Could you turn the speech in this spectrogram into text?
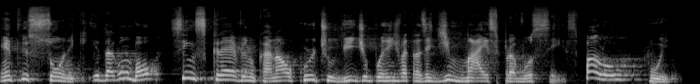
entre Sonic e Dragon Ball, se inscreve no canal, curte o vídeo, pois a gente vai trazer demais para vocês. Falou, fui!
